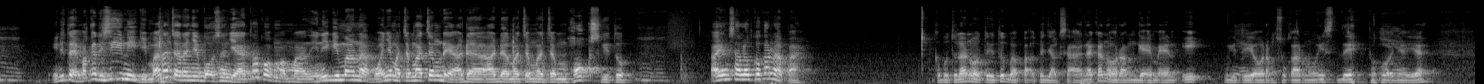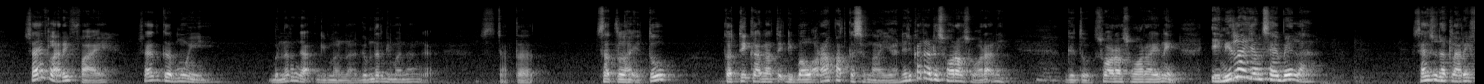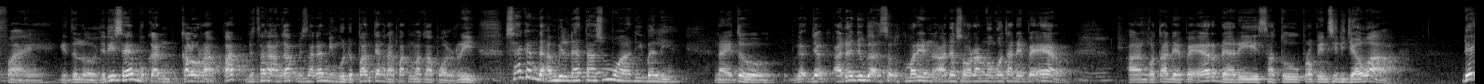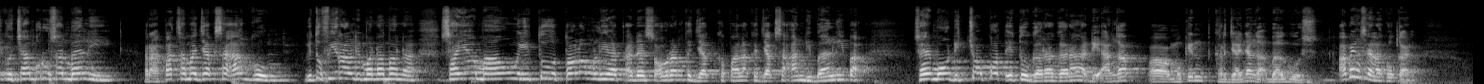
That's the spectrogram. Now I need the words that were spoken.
Ini tembaknya di sini, gimana caranya bawa senjata? Kok ini gimana? Pokoknya macam-macam deh, ada ada macam-macam hoax gitu. Ah, yang saya lakukan apa? Kebetulan waktu itu bapak kejaksaannya kan orang GMNI gitu Iya. ya, orang Soekarnois deh pokoknya ya. Saya clarify, saya temui, bener nggak gimana, bener gimana nggak, catat. Setelah itu, ketika nanti dibawa rapat ke Senayan, ini kan ada suara-suara nih, gitu, suara-suara ini, inilah yang saya bela. Saya sudah clarify gitu loh. Jadi saya bukan kalau rapat, misalnya anggap misalkan minggu depan yang rapat sama Kapolri, saya kan udah ambil data semua di Bali. Nah itu ada juga kemarin ada seorang anggota DPR, anggota DPR dari satu provinsi di Jawa. Dia ikut campur urusan Bali, rapat sama Jaksa Agung, itu viral di mana-mana. Saya mau itu, tolong lihat ada seorang kejak kepala kejaksaan di Bali Pak. Saya mau dicopot itu gara-gara dianggap eh, mungkin kerjanya nggak bagus. Apa yang saya lakukan?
